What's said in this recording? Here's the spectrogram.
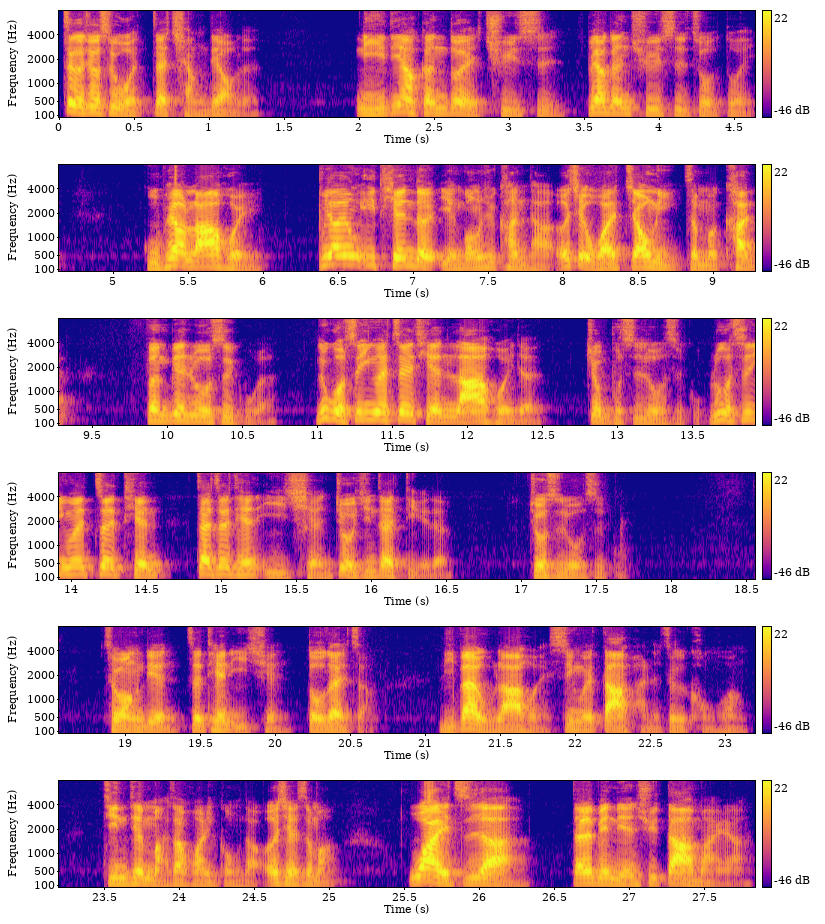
这个就是我在强调的，你一定要跟对趋势，不要跟趋势作对。股票拉回，不要用一天的眼光去看它，而且我还教你怎么看。分辨弱势股了。如果是因为这天拉回的，就不是弱势股；如果是因为这天在这天以前就已经在跌的，就是弱势股。车网店这天以前都在涨，礼拜五拉回是因为大盘的这个恐慌，今天马上还你公道。而且什么外资啊，在那边连续大买啊，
